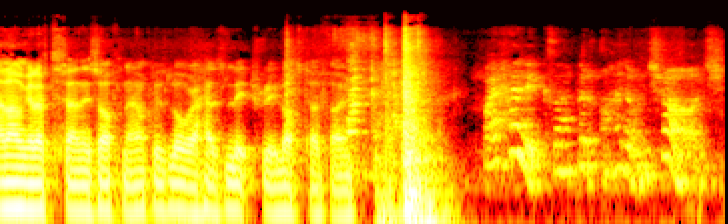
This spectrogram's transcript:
And I'm gonna have to turn this off now because Laura has literally lost her phone. I had it because I, had it- I had it on charge.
